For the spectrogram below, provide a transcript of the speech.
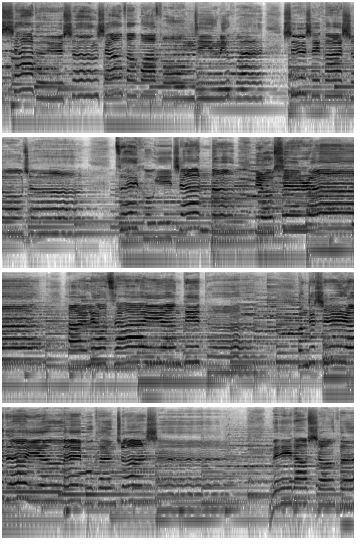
下的雨声像繁华风景，灵魂是谁还守着最后一盏灯？有些人还留在原地等，捧着炽热的眼泪不肯转身，每道伤痕。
